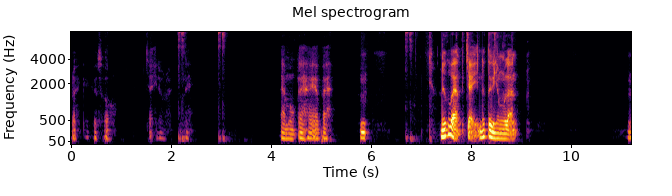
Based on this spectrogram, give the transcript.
rồi, cái cửa sổ chạy đâu rồi đây. A1 A2 A3 ừ. nếu các bạn chạy nó từ dòng lệnh ừ.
